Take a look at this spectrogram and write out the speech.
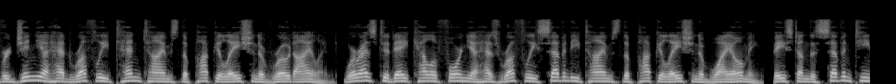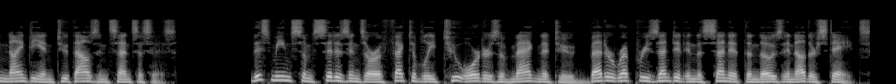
Virginia had roughly 10 times the population of Rhode Island, whereas today California has roughly 70 times the population of Wyoming, based on the 1790 and 2000 censuses. This means some citizens are effectively two orders of magnitude better represented in the Senate than those in other states.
